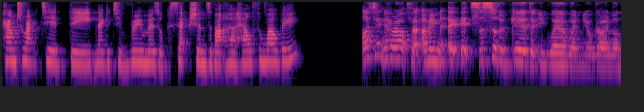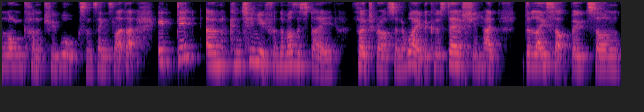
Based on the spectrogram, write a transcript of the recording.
counteracted the negative rumours or perceptions about her health and well-being? I think her outfit, I mean, it's the sort of gear that you wear when you're going on long country walks and things like that. It did um, continue from the Mother's Day photographs in a way, because there she had the lace up boots on,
